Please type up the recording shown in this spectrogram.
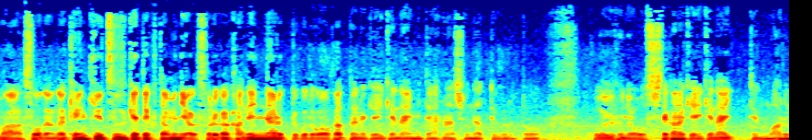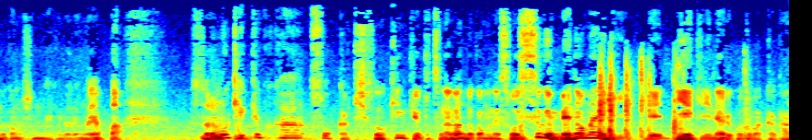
まあそうだよね。研究続けていくためには、それが金になるってことが分かってなきゃいけないみたいな話になってくると、こういうふうに押していかなきゃいけないっていうのもあるのかもしれないけど、でもやっぱ、それも結局か、そうか、基礎研究と繋がるのかもね。そう、すぐ目の前にで利益になることばっか考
